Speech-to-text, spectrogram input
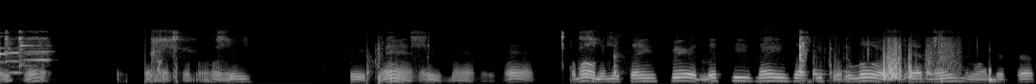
Amen. Amen. Amen. Amen. Amen. Come on, in the same spirit, lift these names up before the Lord. If that name you want to lift up,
